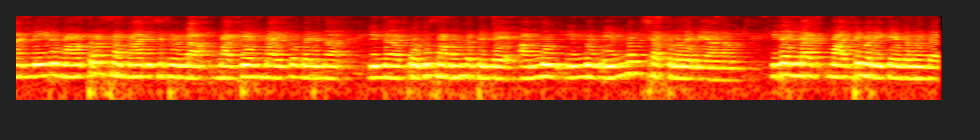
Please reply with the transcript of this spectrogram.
കണ്ണീര് മാത്രം സമ്മാനിച്ചിട്ടുള്ള മദ്യം മയക്കുമരുന്ന് ഇന്ന് പൊതുസമൂഹത്തിന്റെ അന്നും ഇന്നും എന്നും ശത്രു തന്നെയാണ്. ഇതെല്ലാം മാറ്റിമറിക്കേണ്ടതുണ്ട്.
